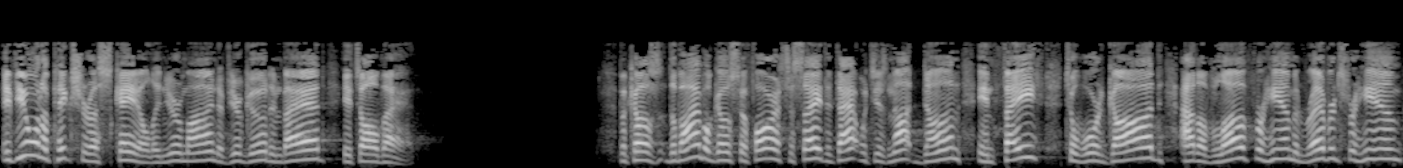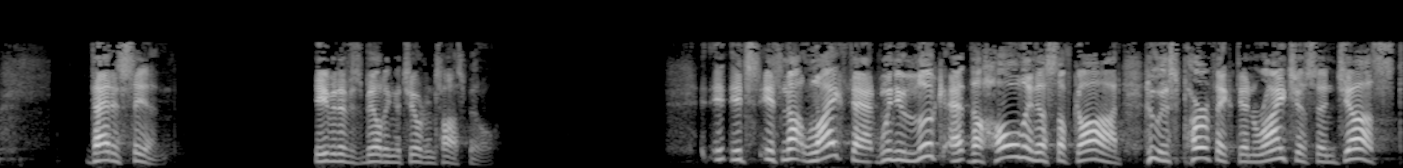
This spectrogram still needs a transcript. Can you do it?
If you want to picture a scale in your mind of your good and bad, it's all bad. Because the Bible goes so far as to say that that which is not done in faith toward God, out of love for Him and reverence for Him, that is sin. Even if it's building a children's hospital. It, it's, it's not like that when you look at the holiness of God, who is perfect and righteous and just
